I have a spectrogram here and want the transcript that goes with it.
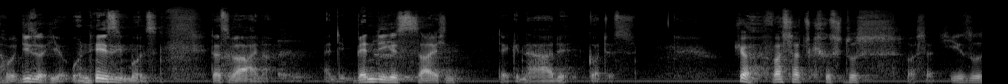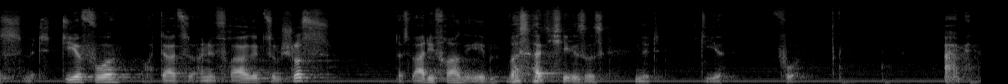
Aber dieser hier, Onesimus, das war einer. Ein lebendiges Zeichen der Gnade Gottes. Ja, was hat Christus, was hat Jesus mit dir vor? Auch dazu eine Frage zum Schluss. Das war die Frage eben. Was hat Jesus mit dir vor? Amen.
